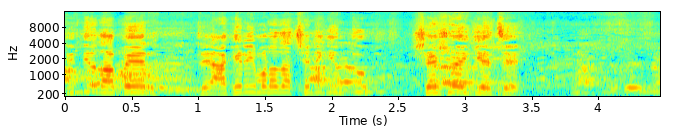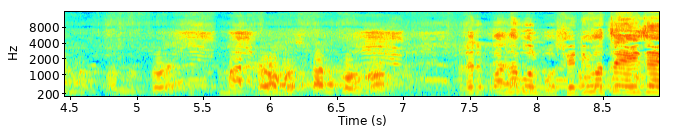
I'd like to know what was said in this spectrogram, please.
দ্বিতীয় ধাপের যে আখেরি মনোজাত সেটি কিন্তু শেষ হয়ে গিয়েছে। মাঠে অবস্থান করব। তাদের কথা বলব। সেটি হচ্ছে এই যে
